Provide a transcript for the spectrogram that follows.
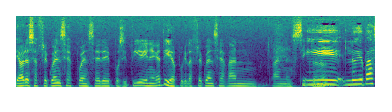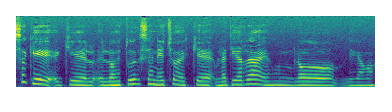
Y ahora esas frecuencias pueden ser eh, positivas y negativas, porque las frecuencias van, van en ciclo. Y lo que pasa que, que los estudios que se han hecho es que la Tierra es un globo, digamos,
